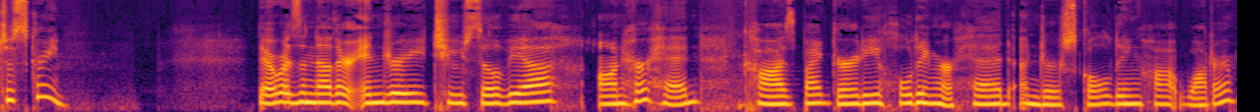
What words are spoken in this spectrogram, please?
to scream. There was another injury to Sylvia on her head caused by Gertie holding her head under scalding hot water.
